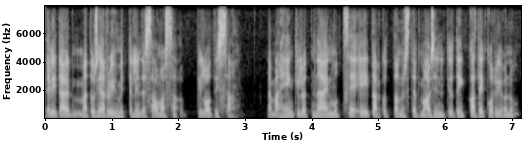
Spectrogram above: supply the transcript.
eli tämä, mä tosiaan ryhmittelin tässä omassa pilotissa nämä henkilöt näin, mutta se ei tarkoittanut sitä, että mä olisin nyt jotenkin kategorioinut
